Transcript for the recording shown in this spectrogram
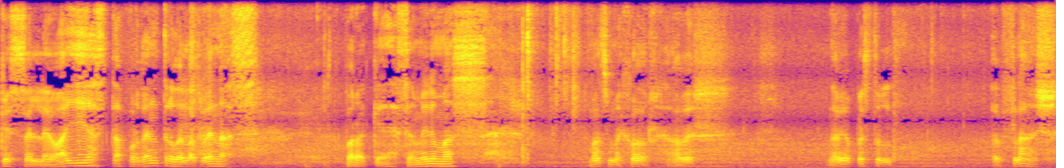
Que se le vaya hasta por dentro de las venas. Para que se mire más más mejor. A ver. Le había puesto el flash.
